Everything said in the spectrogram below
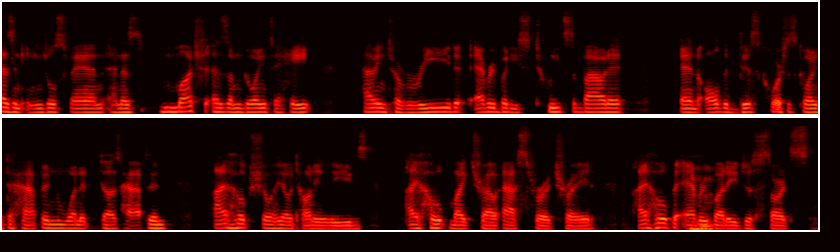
as an Angels fan, and as much as I'm going to hate having to read everybody's tweets about it and all the discourse is going to happen when it does happen, I hope Shohei Ohtani leaves. I hope Mike Trout asks for a trade. I hope mm-hmm. everybody just starts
